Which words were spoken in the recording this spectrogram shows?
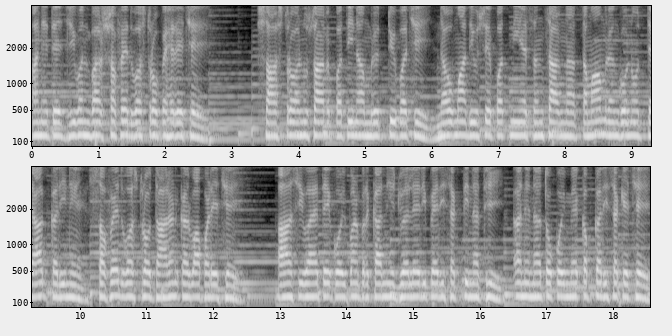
અને તે જીવનભર સફેદ વસ્ત્રો પહેરે છે. શાસ્ત્રો અનુસાર, પતિના મૃત્યુ પછી નવમા દિવસે પત્નીએ સંસારના તમામ રંગોનો ત્યાગ કરીને સફેદ વસ્ત્રો ધારણ કરવા પડે છે. આ સિવાય તે કોઈ પણ પ્રકારની જ્વેલરી પહેરી શકતી નથી અને ન તો કોઈ મેકઅપ કરી શકે છે.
